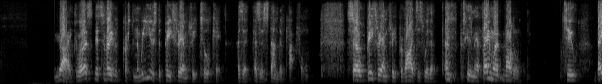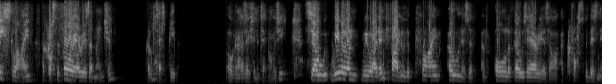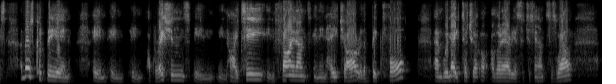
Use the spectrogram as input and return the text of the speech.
Right. Well, that's, that's a very good question. And we use the P3M3 toolkit as a as a standard platform. So P3M3 provides us with a excuse me a framework model to baseline across the four areas I've mentioned: process, people, organization, and technology. So we will um, we will identify who the prime owners of, of all of those areas are across the business, and those could be in in in in operations, in in IT, in finance, and in HR, are the big four and we may touch other areas such as finance as well.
